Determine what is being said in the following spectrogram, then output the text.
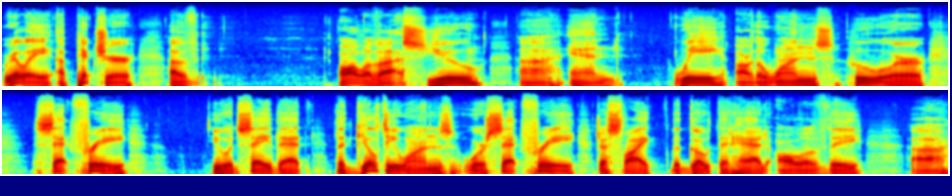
really a picture of all of us, you uh, and we are the ones who were set free. You would say that the guilty ones were set free, just like the goat that had all of the uh,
